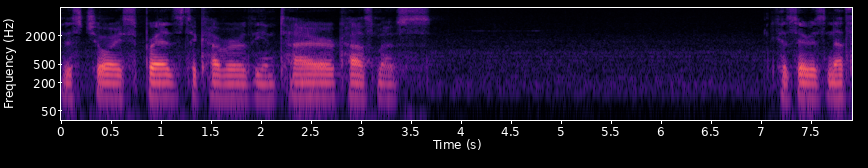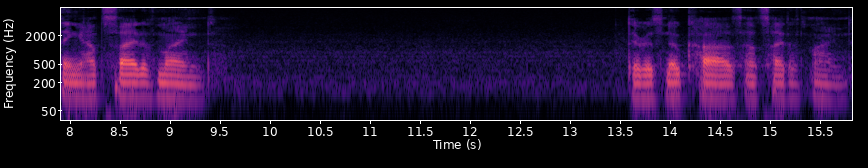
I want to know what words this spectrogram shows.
This joy spreads to cover the entire cosmos because there is nothing outside of mind. There is no cause outside of mind.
